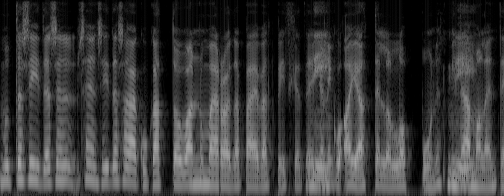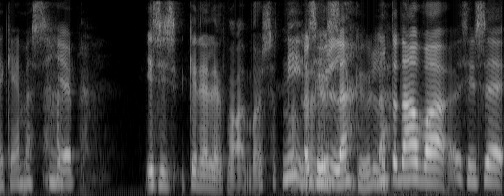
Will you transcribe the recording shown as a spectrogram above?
Mutta siitä, sen, sen siitä saa, kun katsoo vain numeroita päivät pitkät, eikä Niin. niinku ajattele loppuun, että mitä Niin. mä olen tekemässä. Jep. Ja siis kenelle vaan voisi sattua. Niin, No siis kyllä, kyllä. mutta tämä on vaan siis se,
